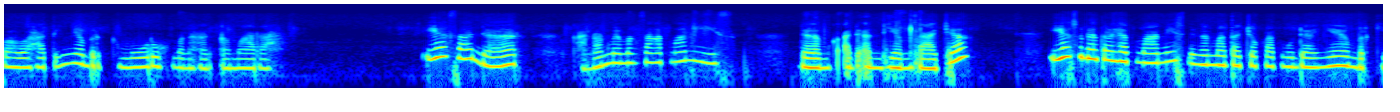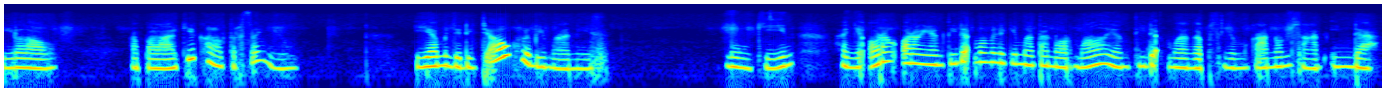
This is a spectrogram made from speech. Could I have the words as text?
bahwa hatinya bergemuruh menahan amarah. Ia sadar, Kanon memang sangat manis. Dalam keadaan diam saja, ia sudah terlihat manis dengan mata coklat mudanya yang berkilau. Apalagi kalau tersenyum. Ia menjadi jauh lebih manis. Mungkin hanya orang-orang yang tidak memiliki mata normal yang tidak menganggap senyum kanon sangat indah.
